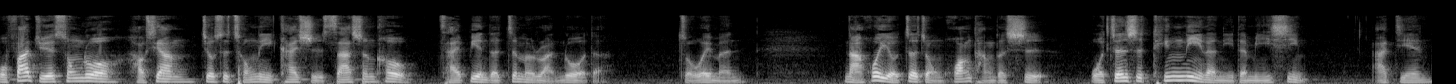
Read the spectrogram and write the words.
我发觉松落好像就是从你开始杀生后才变得这么软弱的。左卫门，哪会有这种荒唐的事？我真是听腻了你的迷信，阿坚，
